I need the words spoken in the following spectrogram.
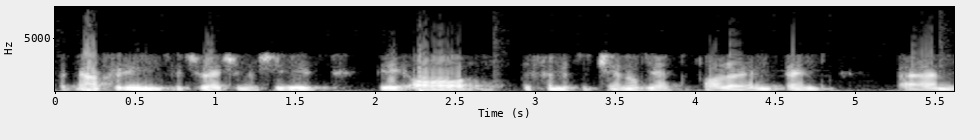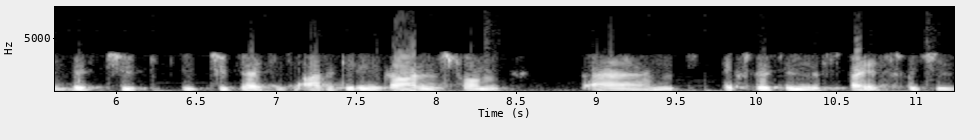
But now sitting in the situation which she is, there are definitive channels you have to follow, and, and um, there's two two places: either getting guidance from um, experts in the space, which is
